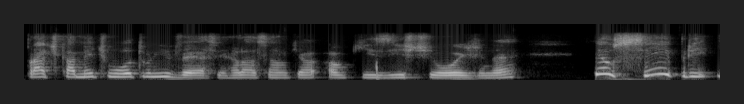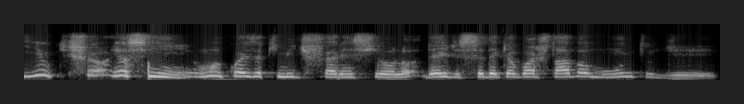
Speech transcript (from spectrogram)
praticamente um outro universo em relação ao que, ao que existe hoje, né? Eu sempre, e o que e assim, uma coisa que me diferenciou desde cedo é que eu gostava muito de,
